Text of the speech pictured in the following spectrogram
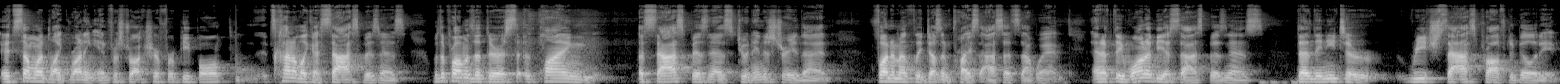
It's somewhat like running infrastructure for people. It's kind of like a SaaS business. But the problem is that they're applying a SaaS business to an industry that fundamentally doesn't price assets that way. And if they want to be a SaaS business, then they need to reach SaaS profitability.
